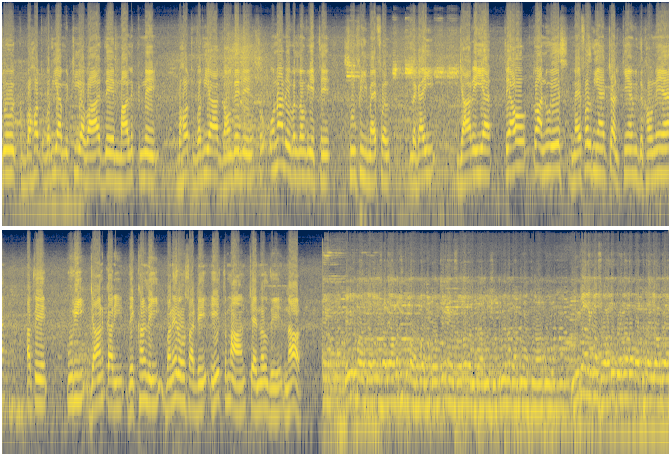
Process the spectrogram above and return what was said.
ਜੋ ਇੱਕ ਬਹੁਤ ਵਧੀਆ ਮਿੱਠੀ ਆਵਾਜ਼ ਦੇ ਮਾਲਕ ਨੇ, ਬਹੁਤ ਵਧੀਆ ਗਾਉਂਦੇ ਨੇ, ਸੋ ਉਹਨਾਂ ਦੇ ਵੱਲੋਂ ਵੀ ਇੱਥੇ ਸੂਫੀ ਮਹਿਫਲ ਲਗਾਈ ਜਾ ਰਹੀ ਹੈ। ਤੇ ਆਓ ਤੁਹਾਨੂੰ ਇਸ ਮਹਿਫਲ ਦੀਆਂ ਝਲਕੀਆਂ ਵੀ ਦਿਖਾਉਨੇ ਆ ਅਤੇ ਪੂਰੀ ਜਾਣਕਾਰੀ ਦੇਖਣ ਲਈ ਬਣੇ ਰਹੋ ਸਾਡੇ ਇਹ ਧਮਾਨ ਚੈਨਲ ਦੇ ਨਾਲ। ਇਹ ਕਮਾਨ ਜਦੋਂ ਸਾਡੇ ਅਮਰਜੀਤ ਮਾਨ ਭਾਜੀ ਪਹੁੰਚੇ ਨੇ ਸੋ ਉਹਨਾਂ ਦਾ ਵੀ ਬਹੁਤ ਸ਼ੁਕਰੀਆ ਅਦਾ ਕਰਦੇ ਹਾਂ ਇੱਥੇ ਆਉਣ ਤੇ। ਨਿੱਘਾ ਨਿੱਘਾ ਸਵਾਗਤ ਹੈ, ਇਹਨਾਂ ਦਾ ਬੈਠ ਡਾਇਲੌਗ ਹੈ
